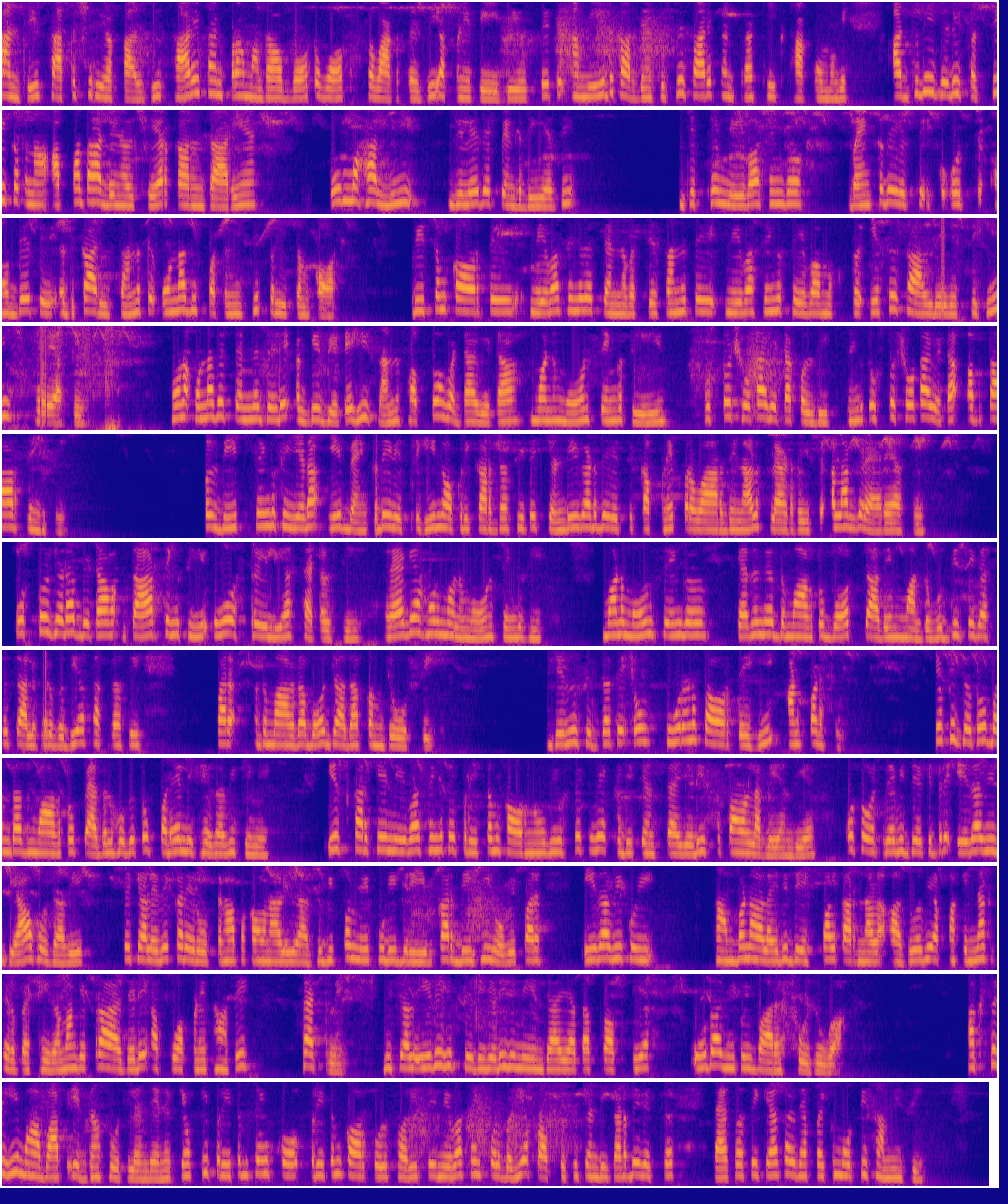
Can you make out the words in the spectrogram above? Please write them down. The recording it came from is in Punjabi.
ਹਾਂਜੀ, ਸਤਿ ਸ਼੍ਰੀ ਅਕਾਲ ਜੀ। ਸਾਰੇ ਭੈਣ ਭਰਾਵਾਂ ਦਾ ਬਹੁਤ-ਬਹੁਤ ਸਵਾਗਤ ਹੈ ਜੀ ਆਪਣੇ ਪੇਜ ਦੇ ਉੱਤੇ ਤੇ ਉਮੀਦ ਕਰਦੇ ਹਾਂ ਤੁਸੀਂ ਸਾਰੇ ਭੈਣ ਭਰਾ ਠੀਕ ਠਾਕ ਹੋਵੋਗੇ। ਅੱਜ ਦੀ ਜਿਹੜੀ ਸੱਚੀ ਘਟਨਾ ਆਪਾਂ ਤੁਹਾਡੇ ਨਾਲ ਸ਼ੇਅਰ ਕਰਨ ਜਾ ਰਹੇ ਹਾਂ, ਉਹ ਮਹਾਲੀ ਜ਼ਿਲ੍ਹੇ ਦੇ ਪਿੰਡ ਦੀ ਹੈ ਜੀ। ਜਿੱਥੇ ਮੇਵਾ ਸਿੰਘ ਬੈਂਕ ਦੇ ਵਿੱਚ ਇੱਕ ਉੱਚ ਅਹੁਦੇ ਤੇ ਅਧਿਕਾਰੀ ਸਨ ਤੇ ਉਹਨਾਂ ਦੀ ਪਤਨੀ ਸੀ ਪ੍ਰੀਤਮ ਕੌਰ। ਪ੍ਰੀਤਮ ਕੌਰ ਤੇ ਮੇਵਾ ਸਿੰਘ ਦੇ ਤਿੰਨ ਬੱਚੇ ਸਨ ਤੇ ਮੇਵਾ ਸਿੰਘ ਸੇਵਾ ਮੁਕਤ ਇਸੇ ਸਾਲ ਦੇ ਵਿੱਚ ਹੀ ਹੋਇਆ ਸੀ। ਹੁਣ ਉਹਨਾਂ ਦੇ ਤਿੰਨ ਜਿਹੜੇ ਅੱਗੇ ਬੇਟੇ ਹੀ ਸਨ, ਸਭ ਤੋਂ ਵੱਡਾ ਬੇਟਾ ਮਨਮੋਹਨ ਸਿੰਘ ਸੀ, ਉਸ ਤੋਂ ਛੋਟਾ ਬੇਟਾ ਕੁਲਦੀਪ ਸਿੰਘ ਤੇ ਉਸ ਤੋਂ ਛੋਟਾ ਬੇਟਾ ਅਵਤਾਰ ਸਿੰਘ ਸੀ। ਕੁਲਦੀਪ ਸਿੰਘ ਸੀ ਜਿਹੜਾ ਇਹ ਬੈਂਕ ਦੇ ਵਿੱਚ ਹੀ ਨੌਕਰੀ ਕਰਦਾ ਸੀ ਤੇ ਚੰਡੀਗੜ੍ਹ ਦੇ ਵਿੱਚ ਇੱਕ ਆਪਣੇ ਪਰਿਵਾਰ ਦੇ ਨਾਲ ਫਲੈਟ ਦੇ ਵਿੱਚ ਅਲੱਗ ਰਹਿ ਰਿਹਾ ਸੀ। ਉਸ ਤੋਂ ਜਿਹੜਾ ਬੇਟਾ ਅਵਤਾਰ ਸਿੰਘ ਸੀ, ਉਹ ਆਸਟ੍ਰੇਲੀਆ ਸੈਟਲ ਸੀ। ਰਹਿ ਗਿਆ ਹੁਣ ਮਨਮੋਹਨ ਸਿੰਘ ਜੀ। ਮਨਮੋਹਨ ਸਿੰਘ ਕਹਿੰਦੇ ਨੇ ਦਿਮਾਗ ਤੋਂ ਬਹੁਤ ਜ਼ਿਆਦਾ ਮੰਦਬੁੱਧੀ ਸੀ, ਵੈਸੇ ਚੱਲ ਫਿਰ ਵਧੀਆ ਸਕਦਾ ਸੀ, ਪਰ ਦਿਮਾਗ ਦਾ ਬਹੁਤ ਜ਼ਿਆਦਾ ਕਮਜ਼ੋਰ ਸੀ। ਜਿਹਨੂੰ ਸਿੱਧਾ ਤੇ ਉਹ ਪੂਰਨ ਤੌਰ ਤੇ ਹੀ ਅਨਪੜ੍ਹ ਸੀ। ਕਿਉਂਕਿ ਜਦੋਂ ਬੰਦਾ ਦਿਮਾਗ ਤੋਂ ਪੈਦਲ ਹੋਵੇ ਤਾਂ ਪੜ੍ਹਿਆ ਲਿਖੇਗਾ ਵੀ ਕਿਵੇਂ। ਇਸ ਕਰਕੇ ਮੇਵਾ ਸਿੰਘ ਤੇ ਪ੍ਰੀਤਮ ਕੌਰ ਨੂੰ ਵੀ ਉਸਦੇ ਭਵਿੱਖ ਦੀ ਚਿੰਤਾ ਹੈ ਜਿਹੜੀ ਸਤਾਉਣ ਲੱਗ ਜਾਂਦੀ ਹੈ। ਉਹ ਸੋਚਦੇ ਵੀ ਜੇ ਕਿਧਰ ਇਹਦਾ ਵੀ ਵਿਆਹ ਹੋ ਜਾਵੇ ਤੇ ਚੱਲ ਇਹਦੇ ਘਰੇ ਰੋਟੀਆਂ ਪਕਾਉਣ ਵਾਲੀ ਆ ਜੂਗੀ ਭਾਵੇਂ ਕੁੜੀ ਗਰੀਬ ਘਰ ਦੀ ਹੀ ਹੋਵੇ, ਪਰ ਇਹਦਾ ਵੀ ਕੋਈ ਸਾਂਭਣ ਵਾਲਾ, ਇਹਦੀ ਦੇਖਭਾਲ ਕਰਨ ਵਾਲਾ ਆ ਜਾਊਗਾ ਵੀ ਆਪਾਂ ਕਿੰਨਾ ਕੁ ਚਿਰ ਬੈਠੇ ਰਵਾਂਗੇ, ਭਰਾ ਜਿਹੜੇ ਆਪੋ ਆਪਣੇ ਥਾਂ ਤੇ ਸੈੱਟ ਨੇ। ਵੀ ਚੱਲ ਇਹਦੇ ਹਿੱਸੇ ਦੀ ਜਿਹੜੀ ਜ਼ਮੀਨ ਜਾਇਦਾਦ ਆ ਪ੍ਰਾਪਰਟੀ ਆ, ਉਹਦਾ ਵੀ ਕੋਈ ਵਾਰਿਸ ਹੋ ਜਾਊਗਾ ਅਕਸਰ ਹੀ ਮਾਪੇ ਇਦਾਂ ਸੋਚ ਲੈਂਦੇ ਨੇ, ਕਿਉਂਕਿ ਪ੍ਰੀਤਮ ਸਿੰਘ ਕੋ, ਪ੍ਰੀਤਮ ਕੌਰ ਕੋਲ ਸੌਰੀ ਤੇ ਮੇਵਾ ਸਿੰਘ ਕੋਲ ਵਧੀਆ ਪ੍ਰਾਪਰਟੀ ਸੀ ਚੰਡੀਗੜ੍ਹ ਦੇ ਵਿੱਚ। ਪੈਸਾ ਸੀ ਕਹਿ ਸਕਦੇ ਆਪਾਂ ਇੱਕ ਮੋਟੀ ਸਾਮੀ ਸੀ।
